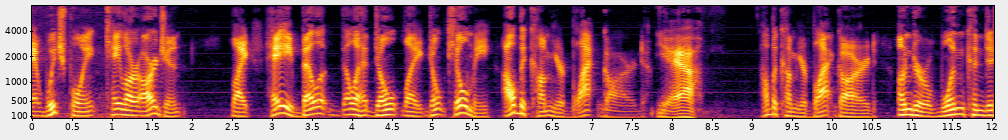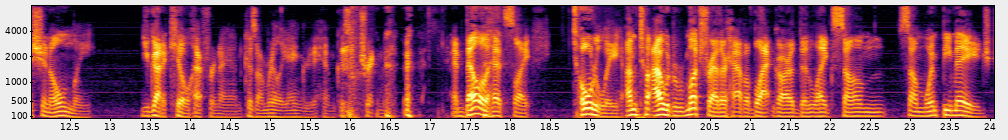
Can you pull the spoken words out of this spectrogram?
at which point, Caelar Argent, like, hey, Bella, Bella, don't like, don't kill me. I'll become your blackguard. Yeah. I'll become your blackguard under one condition only. You got to kill Hephernaan because I'm really angry at him because he tricked me. and Belhifet's like, totally. I'm. T- I would much rather have a blackguard than like some some wimpy mage.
